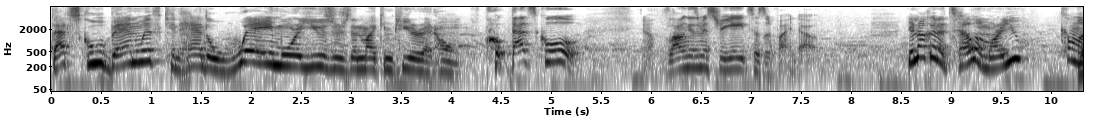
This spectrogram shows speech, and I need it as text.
That school bandwidth can handle way more users than my computer at home. Oh, that's cool. You know, as long as Mr. Yates doesn't find out. You're not gonna tell him, are you? Come Why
